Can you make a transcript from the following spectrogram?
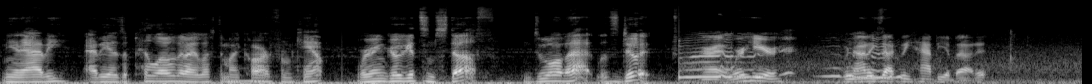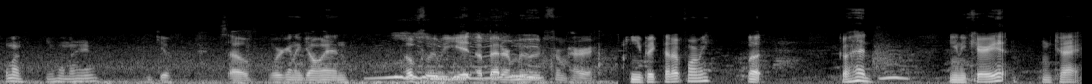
Me and Abbie. Abbie has a pillow that I left in my car from camp. We're gonna go get some stuff and do all that. Let's do it. All right, we're here. We're not exactly happy about it. Come on, you hold my hand. Thank you. So we're gonna go in. Hopefully, we get a better mood from her. Can you pick that up for me? Look. Go ahead. You gonna carry it? Okay.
